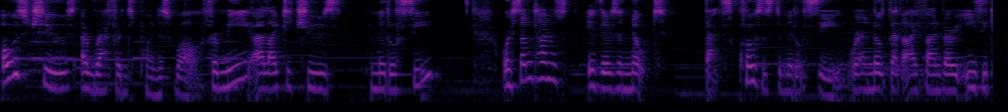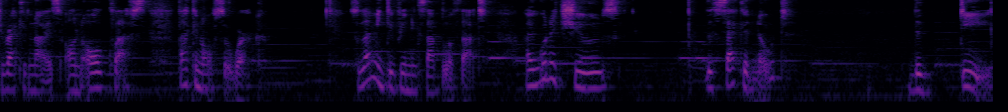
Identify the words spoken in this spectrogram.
Always choose a reference point as well. For me, I like to choose middle C, or sometimes if there's a note that's closest to middle C, or a note that I find very easy to recognize on all clefs, that can also work. So let me give you an example of that. I'm going to choose the second note, the D,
